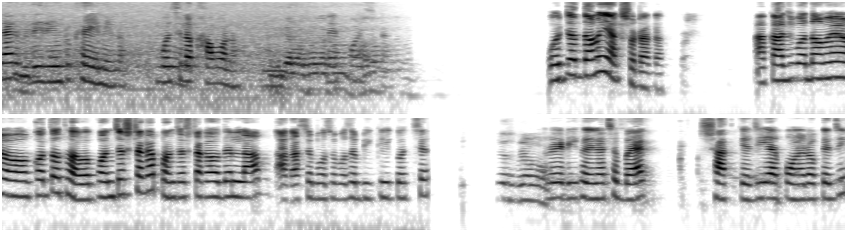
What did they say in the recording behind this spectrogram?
দেখ দিদি একটু খেয়ে নিল। বলছিল খাব না। ওইটার দামই একশো টাকা। আর কাজু বাদামে কত থাকবে পঞ্চাশ টাকা? পঞ্চাশ টাকা ওদের লাভ। আকাশে বসে বসে বিক্রি করছে। রেডি হয়ে গেছে ব্যাগ সাত কেজি আর পনেরো কেজি।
